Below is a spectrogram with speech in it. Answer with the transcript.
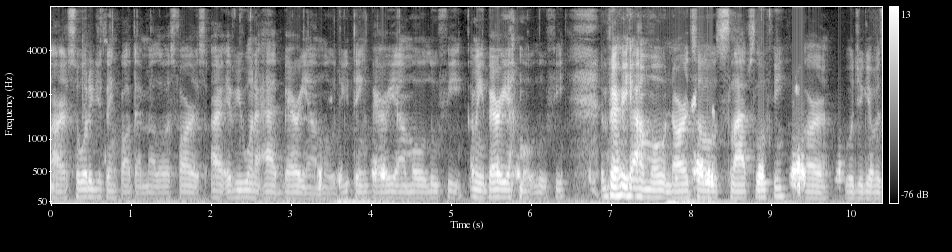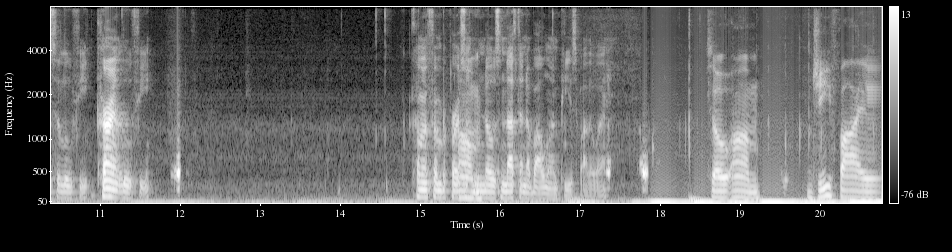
All right. So, what did you think about that, Mello? As far as all right, if you want to add Baryon mode, do you think Baryon mode Luffy? I mean, Baryon mode Luffy, Baryon mode Naruto slaps Luffy, or would you give it to Luffy? Current Luffy. Coming from a person who Um, knows nothing about One Piece, by the way. So, um, G5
